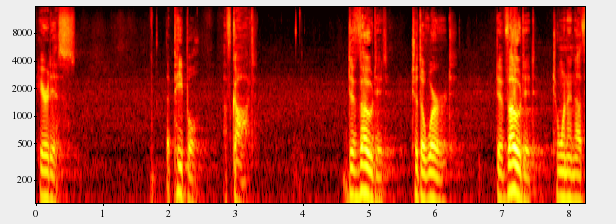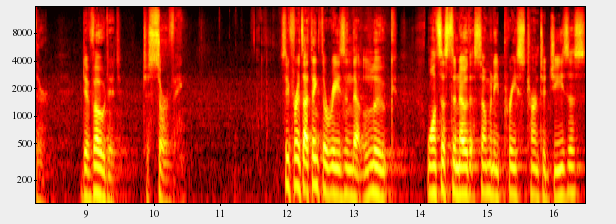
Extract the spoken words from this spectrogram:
Here it is the people of God, devoted to the Word, devoted to one another, devoted to serving. See, friends, I think the reason that Luke wants us to know that so many priests turned to Jesus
